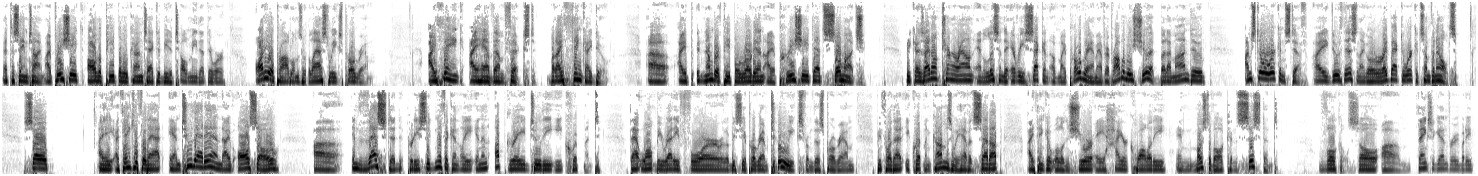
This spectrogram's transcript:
at the same time. I appreciate all the people who contacted me to tell me that there were audio problems with last week's program. I think I have them fixed, but I think I do. Uh, I, a number of people wrote in. I appreciate that so much because I don't turn around and listen to every second of my program after. I probably should, but I'm on to, I'm still a working stiff. I do this and I go right back to work at something else. So I, I thank you for that. And to that end, I've also uh, invested pretty significantly in an upgrade to the equipment. That won't be ready for, let me see, a program two weeks from this program. Before that equipment comes, we have it set up. I think it will ensure a higher quality and most of all, consistent vocals. So, um, thanks again for everybody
